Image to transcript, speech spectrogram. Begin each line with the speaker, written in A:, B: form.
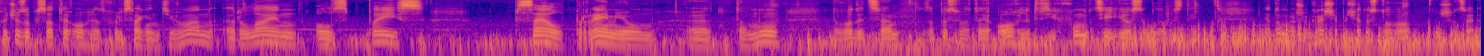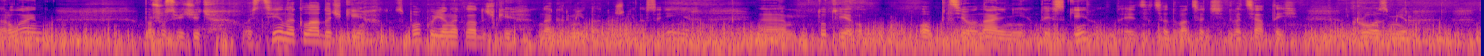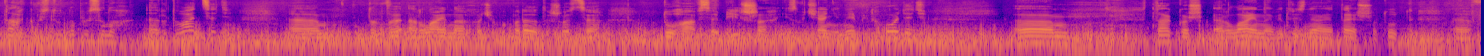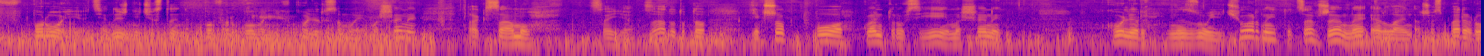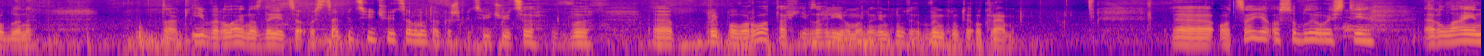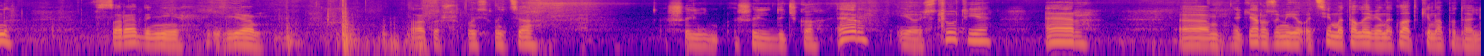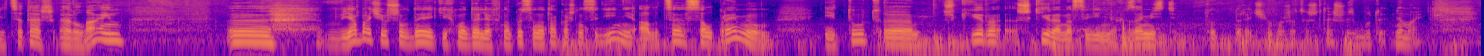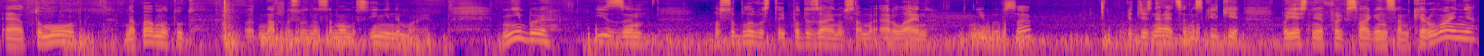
A: Хочу записати огляд Volkswagen Tiguan, Airline, Allspace, Psel, Premium, е, тому доводиться записувати огляд всіх функцій і особливостей. Я думаю, що краще почати з того, що це Airline. Про що свідчать ось ці накладочки. Тут збоку є накладочки, на кермі також і на сидіннях. Е, Тут є опціональні диски. Здається, це 20, 20 розмір. Так, ось тут написано R20. Ем, в Airline хочу попередити, що ось ця дуга вся більша і звичайні не підходять. Ем, також Airline відрізняє те, що тут е, в порогі ці нижні частини пофарбовані в колір самої машини. Так само це є ззаду. Тобто, якщо по контуру всієї машини колір внизу є чорний, то це вже не Airline, а щось перероблене. Так, і в Airline, здається, ось це підсвічується, воно також підсвічується в, е, при поворотах і взагалі його можна вимкнути, вимкнути окремо. Е, оце є особливості. Airline всередині є також ось оця шиль, шильдочка R. І ось тут є R. Е, як я розумію, оці металеві накладки на педалі це теж Airline. Е, я бачив, що в деяких моделях написано також на сидінні, але це Cell Premium. І тут е, шкіра, шкіра на сидіннях замість. Тут, до речі, може це ж теж щось бути. Немає. Е, тому, напевно, тут надпису на самому сидінні немає. Ніби із е, особливостей по дизайну саме Airline, ніби все. Відрізняється, наскільки пояснює Volkswagen сам керування,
